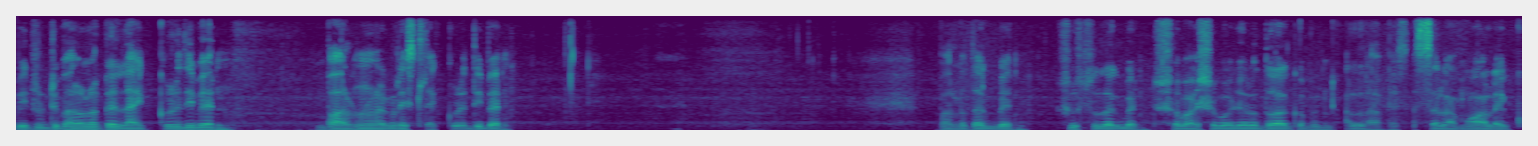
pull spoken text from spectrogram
ভিডিওটি ভালো লাগলে লাইক করে দিবেন, ভালো না লাগলে ডিসলাইক করে দিবেন। ভালো থাকবেন সুস্থ থাকবেন সবাই সবার জন্য দোয়া করবেন। আল্লাহ হাফেজ আসসালামু আলাইকুম।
